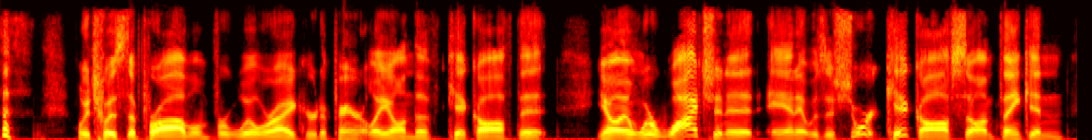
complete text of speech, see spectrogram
which was the problem for Will Reichard apparently on the kickoff that, you know, and we're watching it and it was a short kickoff, so I'm thinking –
